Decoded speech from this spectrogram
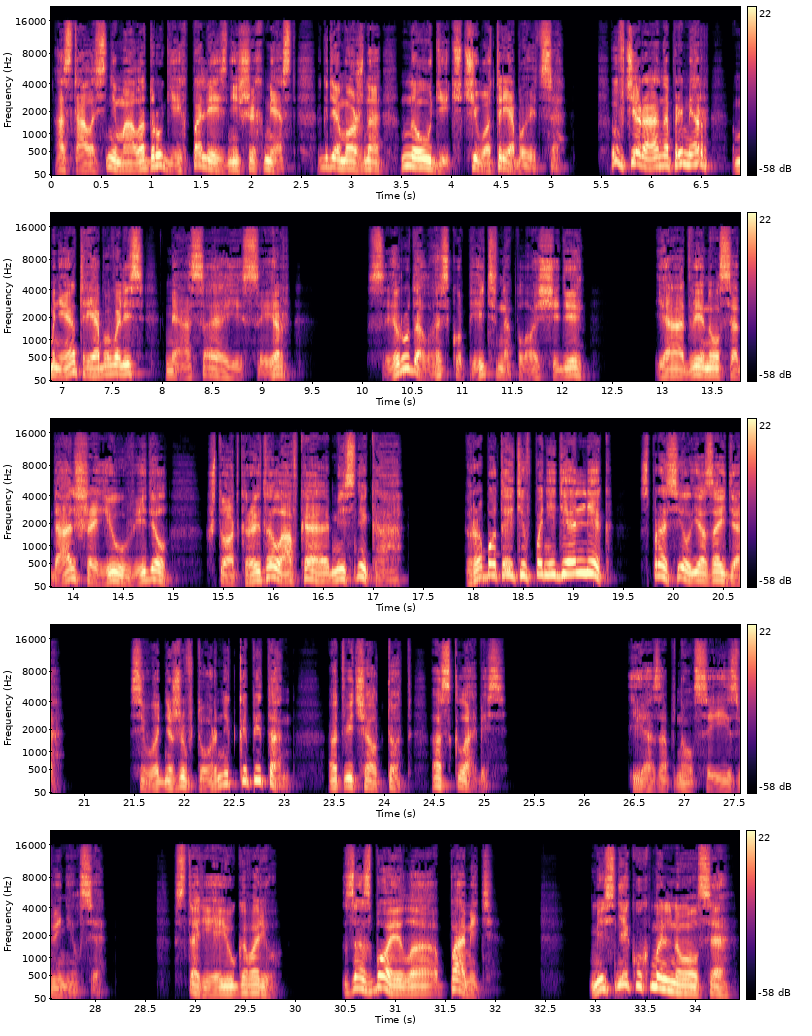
Осталось немало других полезнейших мест, где можно наудить, чего требуется. Вчера, например, мне требовались мясо и сыр. Сыр удалось купить на площади. Я двинулся дальше и увидел, что открыта лавка мясника. «Работаете в понедельник?» — спросил я, зайдя. «Сегодня же вторник, капитан», — отвечал тот, осклабясь. Я запнулся и извинился. «Старею, говорю. Засбоила память». Мясник ухмыльнулся.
